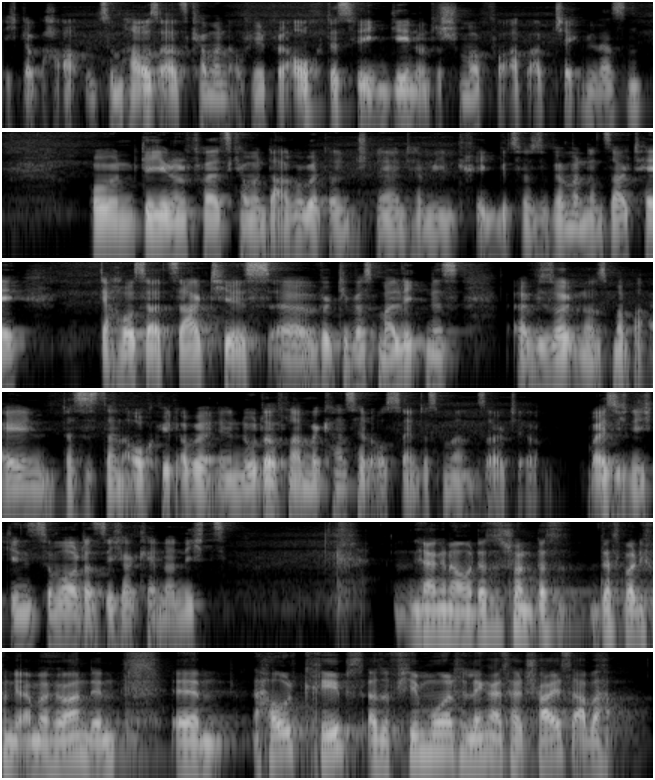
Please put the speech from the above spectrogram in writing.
ich glaube, zum Hausarzt kann man auf jeden Fall auch deswegen gehen und das schon mal vorab abchecken lassen. Und gegebenenfalls kann man darüber dann schnell einen Termin kriegen, beziehungsweise wenn man dann sagt, hey, der Hausarzt sagt, hier ist äh, wirklich was Malignes, äh, wir sollten uns mal beeilen, dass es dann auch geht. Aber in der Notaufnahme kann es halt auch sein, dass man sagt, ja, weiß ich nicht, gehen Sie zum Hausarzt, ich erkenne da nichts. Ja, genau, das ist schon, das, das wollte ich von dir einmal hören, denn ähm, Hautkrebs, also vier Monate länger ist halt scheiße, aber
